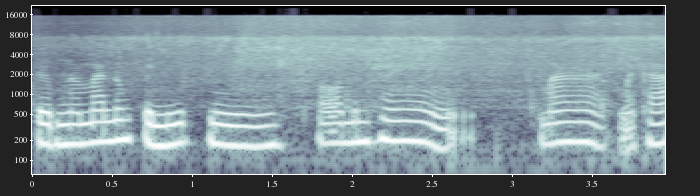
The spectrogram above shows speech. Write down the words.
เติมน้ำมันลงไปนิดนึงเพราะมันแห้งมากนะคะ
